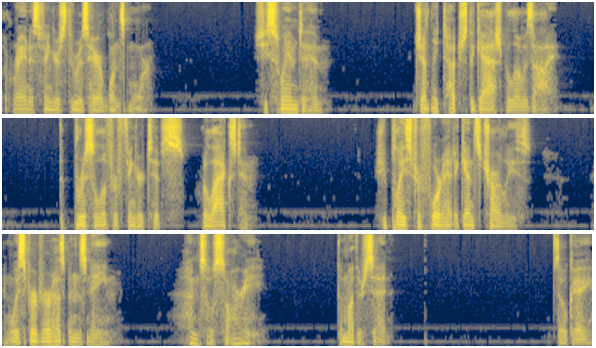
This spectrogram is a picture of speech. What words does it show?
but ran his fingers through his hair once more. She swam to him, gently touched the gash below his eye. The bristle of her fingertips relaxed him. She placed her forehead against Charlie's and whispered her husband's name. I'm so sorry, the mother said. It's okay.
